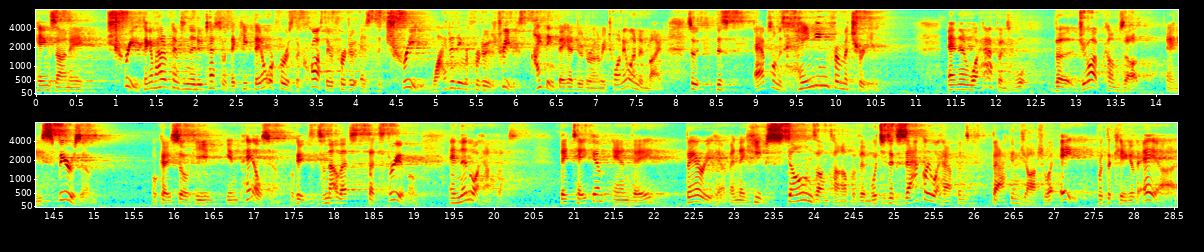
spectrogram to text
hangs on a tree. Think about how many times in the New Testament they keep they don't refer as the cross, they refer to it as the tree. Why do they refer to it as a tree? Because I think they had Deuteronomy 21 in mind. So this Absalom is hanging from a tree, and then what happens? Well, the Joab comes up and he spears him. Okay, so he impales him. Okay, so now that's that's three of them. And then what happens? They take him and they bury him, and they heap stones on top of him, which is exactly what happens back in Joshua 8 with the king of Ai.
